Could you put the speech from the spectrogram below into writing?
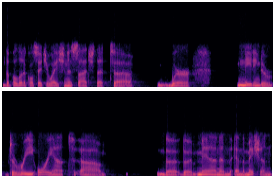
the political situation is such that uh, we're needing to to reorient. The the men and and the mission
